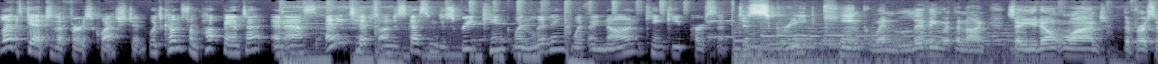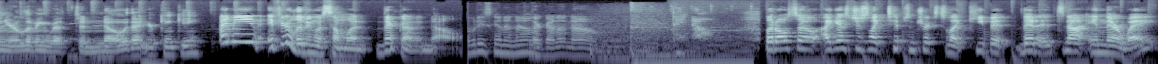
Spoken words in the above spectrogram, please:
Let's get to the first question, which comes from Pup Fanta and asks any tips on discussing discreet kink when living with a non-kinky person. Discreet kink when living with a non. So you don't want the person you're living with to know that you're kinky? I mean, if you're living with someone, they're gonna know. Nobody's gonna know. They're gonna know. They know. But also, I guess just like tips and tricks to like keep it that it's not in their way.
